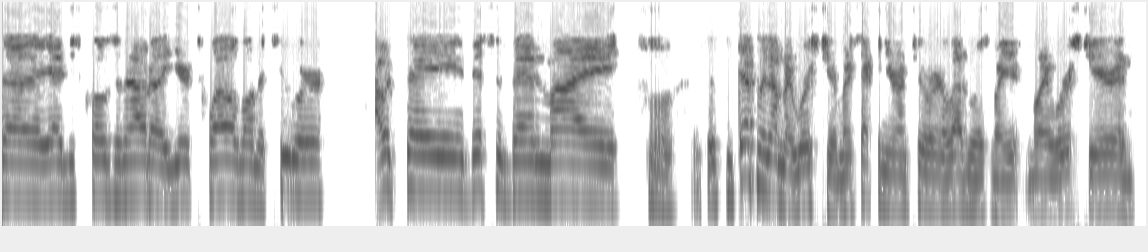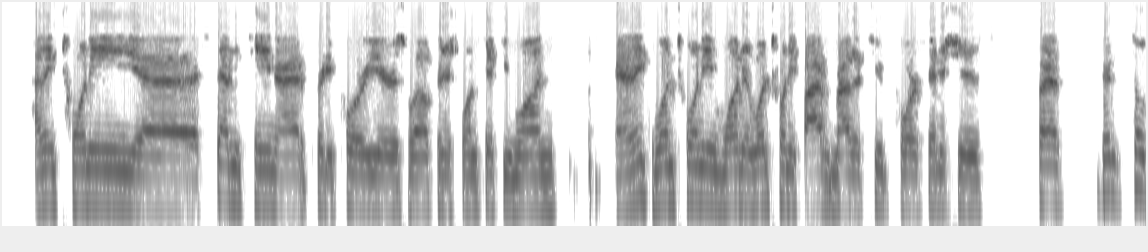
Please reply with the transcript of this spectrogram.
uh, yeah, just closing out a year 12 on the tour. I would say this has been my this is definitely not my worst year. My second year on tour in 11 was my my worst year and I think 2017, I had a pretty poor year as well. Finished 151, and I think 121 and 125 were my other two poor finishes. But I've been so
